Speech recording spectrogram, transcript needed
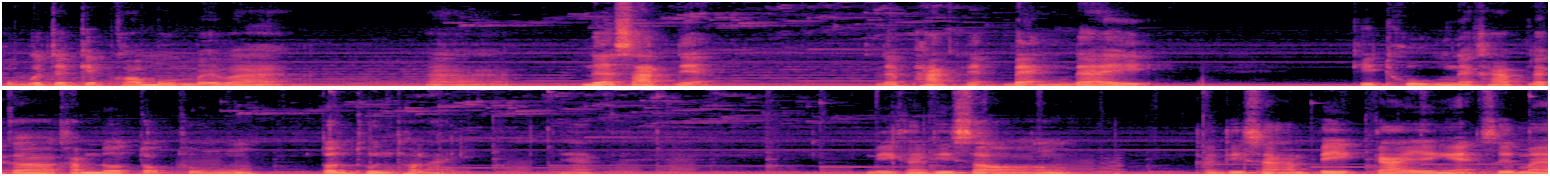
ผมก็จะเก็บข้อมูลไว้ว่าเนื้อสัตว์เนี่ยและผักเนี่ยแบ่งได้ กี่ถุงนะครับ แล้วก็คำนวณตกถุงต้นทุนเท่าไหร่นะครับมีครั้งที่ 2 ครั้งที่ 3 ปีกไก่อย่างเงี้ยซื้อมา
